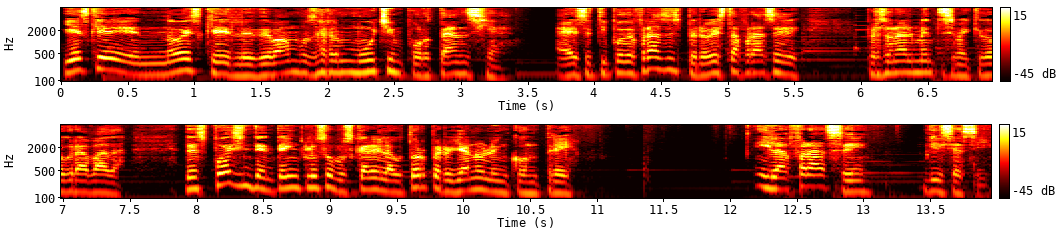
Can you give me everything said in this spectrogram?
Y es que no es que le debamos dar mucha importancia a ese tipo de frases, pero esta frase personalmente se me quedó grabada. Después intenté incluso buscar el autor, pero ya no lo encontré. Y la frase dice así.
